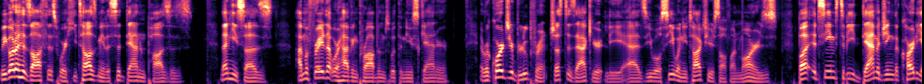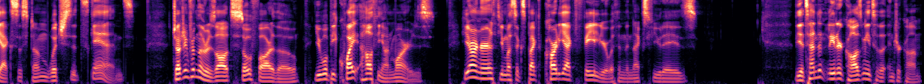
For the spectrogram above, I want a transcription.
We go to his office where he tells me to sit down and pauses. Then he says, I'm afraid that we're having problems with the new scanner. It records your blueprint just as accurately as you will see when you talk to yourself on Mars, but it seems to be damaging the cardiac system which it scans. Judging from the results so far, though, you will be quite healthy on Mars. Here on Earth, you must expect cardiac failure within the next few days. The attendant later calls me to the intercom.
